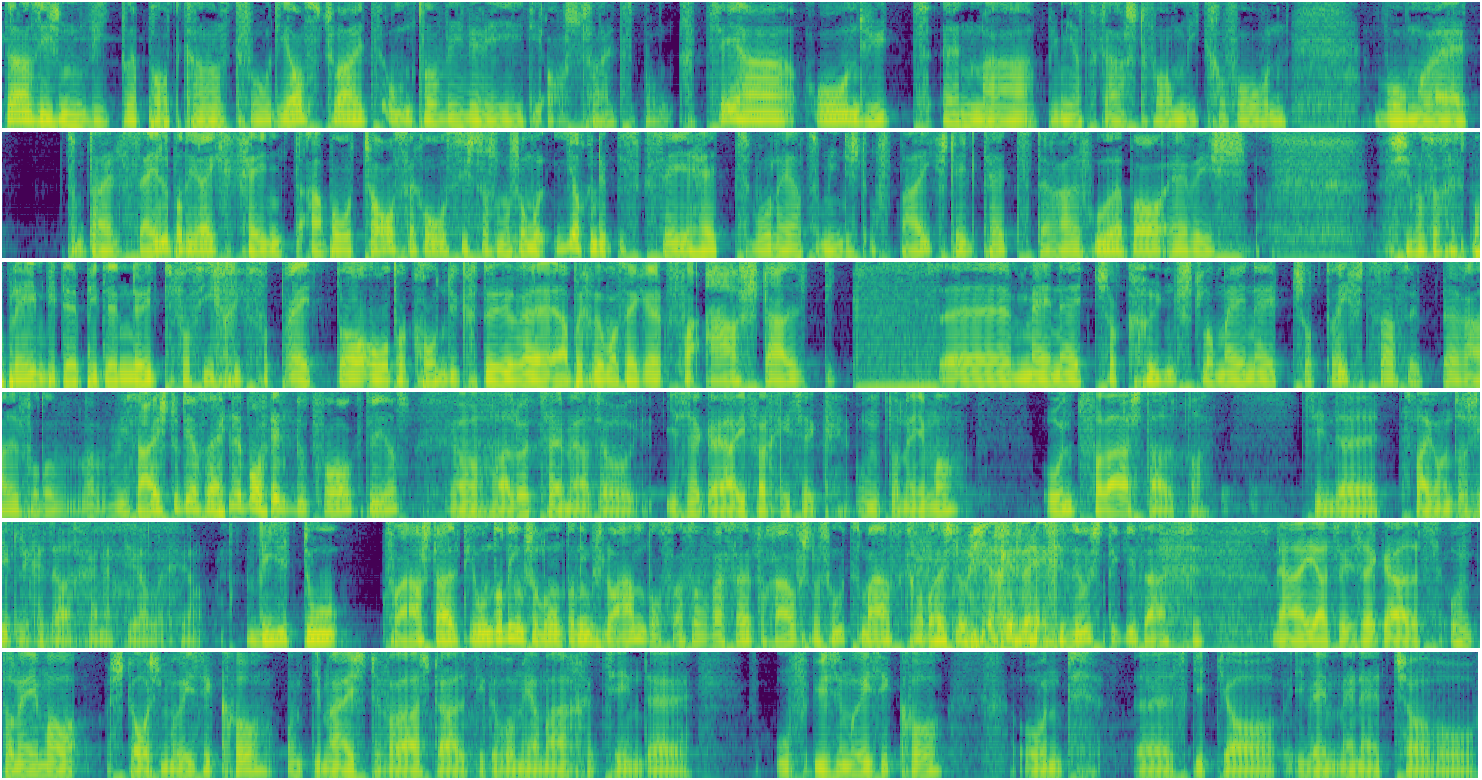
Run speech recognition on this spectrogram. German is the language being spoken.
Das ist ein weiterer Podcast von die Ostschweiz unter www.dieostschweiz.ch und heute ein Mann bei mir zu Gast vor dem Mikrofon, wo man äh, zum Teil selber direkt kennt, aber wo die Chance groß ist, dass man schon mal irgendetwas gesehen hat, wo er zumindest auf beigestellt hat. Der Ralf Huber, er ist das ist immer so ein Problem bei den, bei den nicht Versicherungsvertretern oder Kondukteuren, aber ich würde mal sagen, Veranstaltungsmanager, Künstlermanager, trifft es das etwa, Ralf? Oder wie sagst du dir selber, wenn du gefragt wirst? Ja, hallo zusammen. Also, ich sage einfach, ich sage Unternehmer und Veranstalter. Das sind äh, zwei unterschiedliche Sachen natürlich, ja. Weil du Veranstaltungen unternimmst oder unternimmst du noch anders? Also, was einfach kaufst du noch Schutzmasken oder hast du noch irgendwelche sonstige Sachen? Nein, also ich sage, als Unternehmer stehst du im Risiko und die meisten Veranstaltungen, die wir machen, sind äh, auf unserem Risiko und äh, es gibt ja Eventmanager, die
